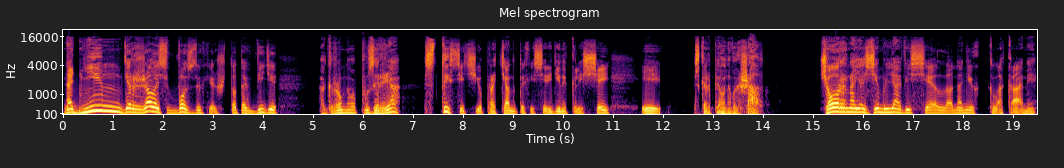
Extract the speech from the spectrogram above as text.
Над ним держалось в воздухе что-то в виде огромного пузыря с тысячью протянутых из середины клещей и скорпионовых жал. Черная земля висела на них клоками.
